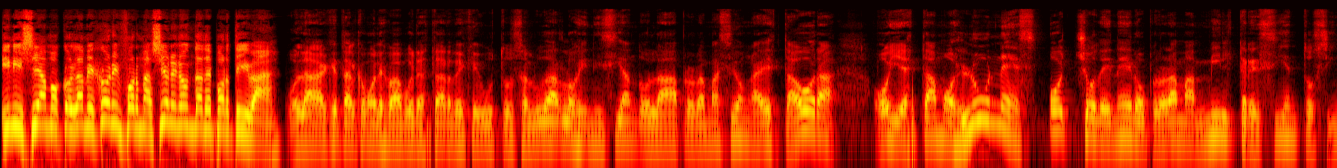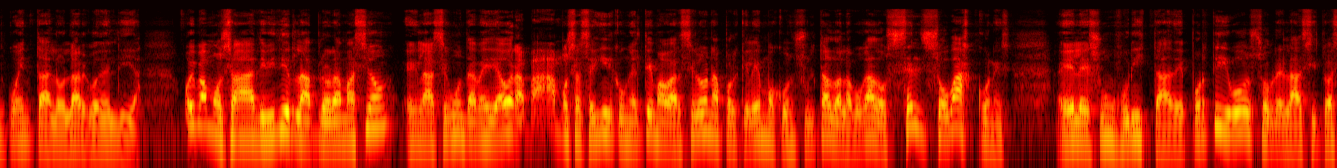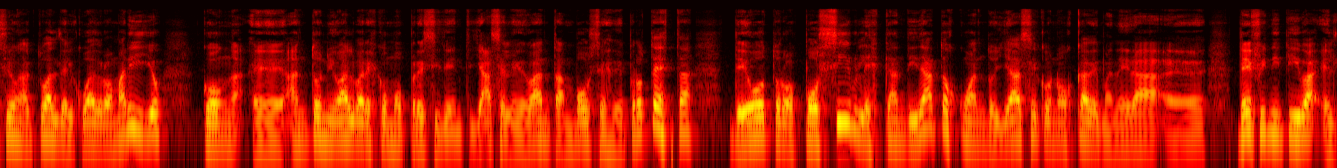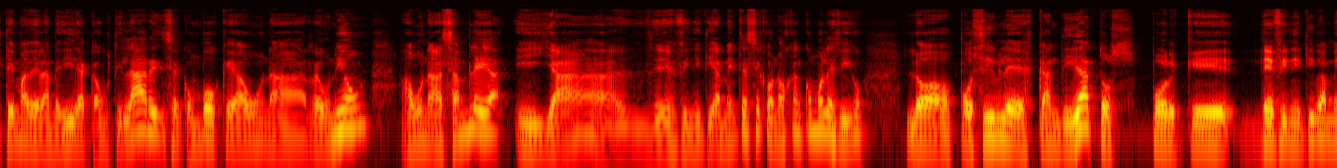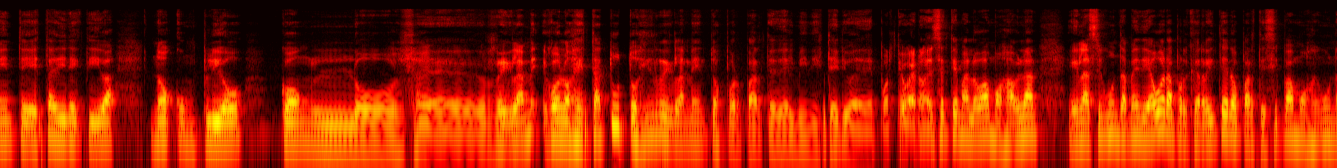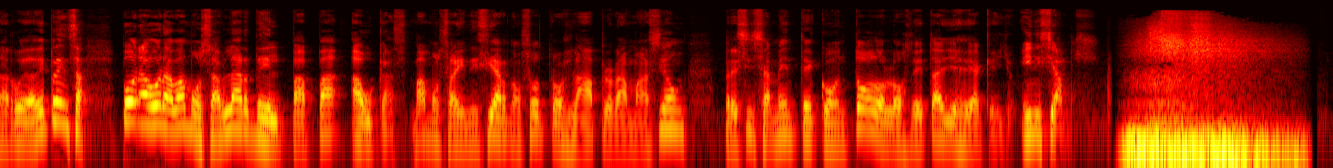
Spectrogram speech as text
Iniciamos con la mejor información en Onda Deportiva. Hola, ¿qué tal? ¿Cómo les va? Buenas tardes, qué gusto saludarlos. Iniciando la programación a esta hora. Hoy estamos lunes 8 de enero, programa 1350 a lo largo del día. Hoy vamos a dividir la programación en la segunda media hora. Vamos a seguir con el tema Barcelona porque le hemos consultado al abogado Celso Vázquez. Él es un jurista deportivo sobre la situación actual del cuadro amarillo con eh, Antonio Álvarez como presidente. Ya se levantan voces de protesta de otros posibles candidatos cuando ya se conozca de manera eh, definitiva el tema de la medida cautelar y se convoque a una reunión, a una asamblea y ya definitivamente se conozcan, como les digo, los posibles candidatos porque definitivamente esta directiva no cumplió con los, eh, con los estatutos y reglamentos por parte del Ministerio de Deporte. Bueno, ese tema lo vamos a hablar en la segunda media hora porque, reitero, participamos en una rueda de prensa. Por ahora vamos a hablar del papá Aucas. Vamos a iniciar nosotros la programación precisamente con todos los detalles de aquello. Iniciamos.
